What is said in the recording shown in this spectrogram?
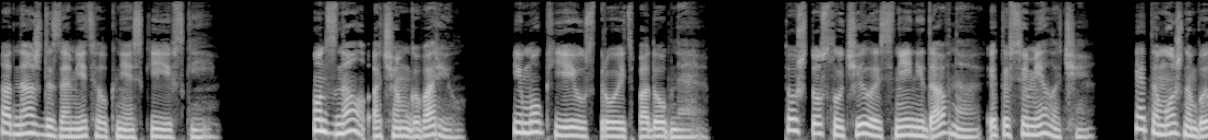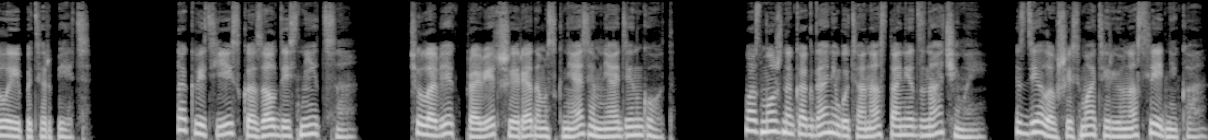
Однажды заметил князь Киевский. Он знал, о чем говорил, и мог ей устроить подобное. То, что случилось с ней недавно, — это все мелочи. Это можно было и потерпеть. Так ведь ей сказал Десница, человек, проведший рядом с князем не один год. Возможно, когда-нибудь она станет значимой, сделавшись матерью наследника.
